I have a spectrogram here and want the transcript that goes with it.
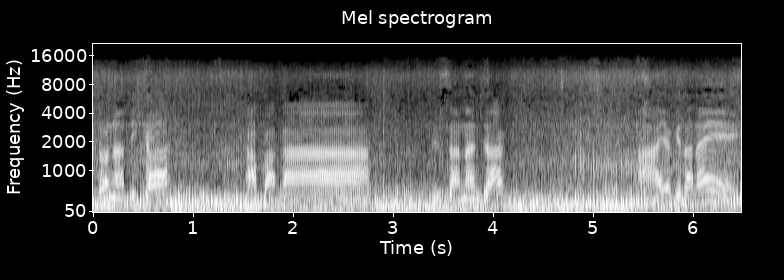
zona 3 apakah bisa nanjak? Ayo kita naik.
